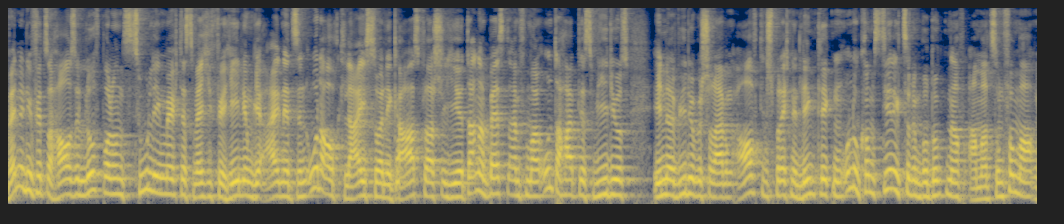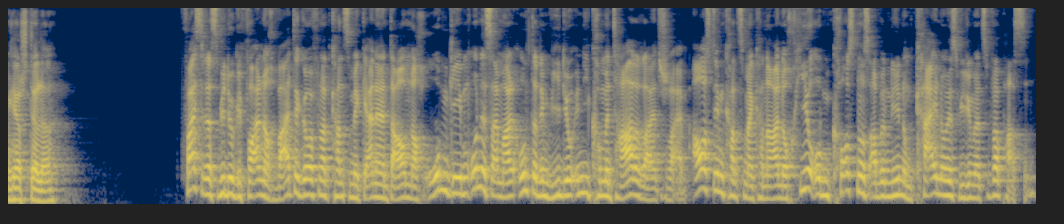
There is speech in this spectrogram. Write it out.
Wenn du dir für zu Hause Luftballons zulegen möchtest, welche für Helium geeignet sind oder auch gleich so eine Gasflasche hier, dann am besten einfach mal unterhalb des Videos in der Videobeschreibung auf den entsprechenden Link klicken und du kommst direkt zu den Produkten auf Amazon vom Markenhersteller. Falls dir das Video gefallen und auch weitergeholfen hat, kannst du mir gerne einen Daumen nach oben geben und es einmal unter dem Video in die Kommentare reinschreiben. Außerdem kannst du meinen Kanal noch hier oben kostenlos abonnieren, um kein neues Video mehr zu verpassen.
